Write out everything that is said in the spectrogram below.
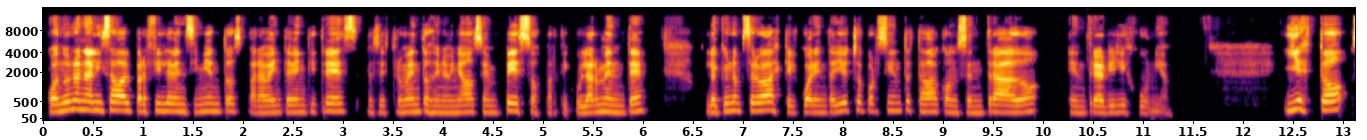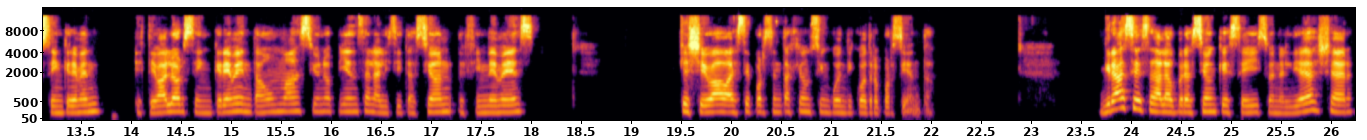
Cuando uno analizaba el perfil de vencimientos para 2023, los instrumentos denominados en pesos particularmente, lo que uno observaba es que el 48% estaba concentrado entre abril y junio. Y esto se incrementa, este valor se incrementa aún más si uno piensa en la licitación de fin de mes que llevaba ese porcentaje a un 54%. Gracias a la operación que se hizo en el día de ayer,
